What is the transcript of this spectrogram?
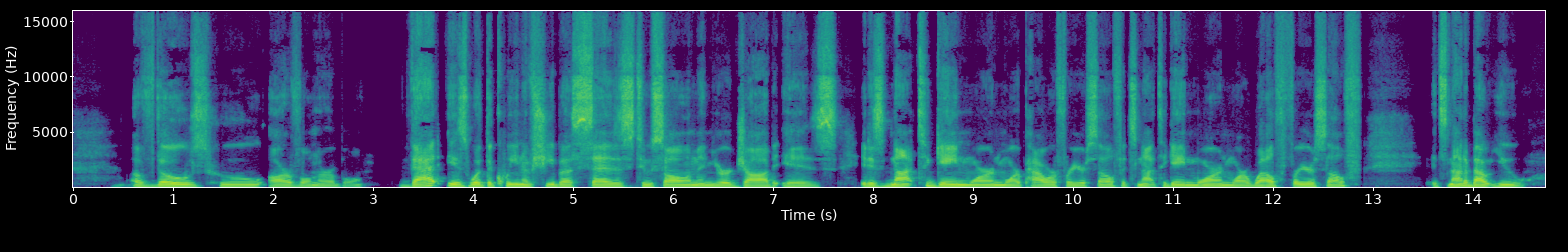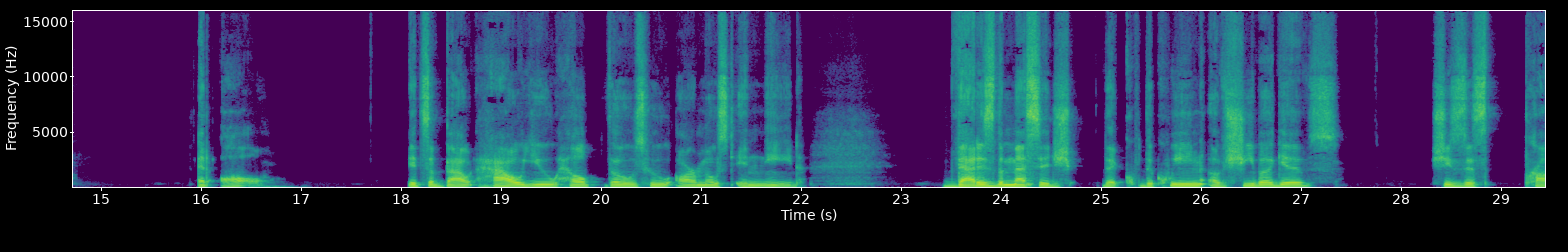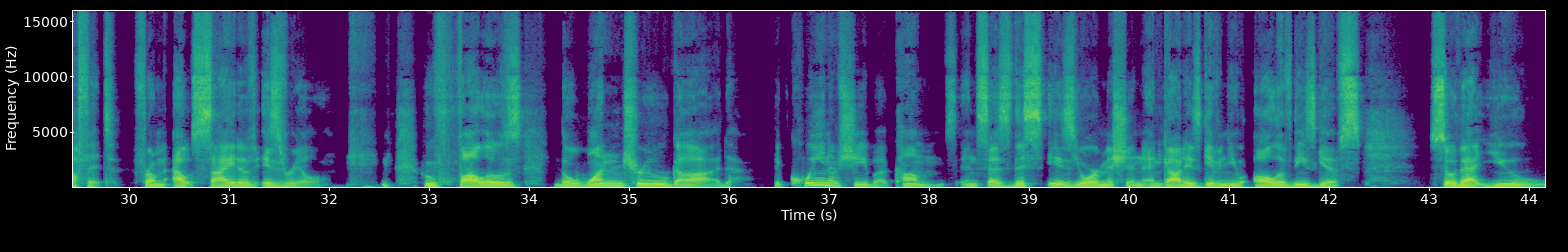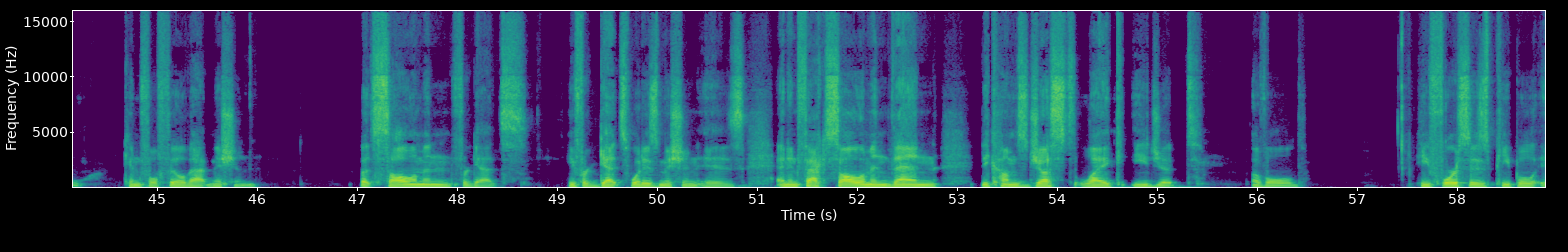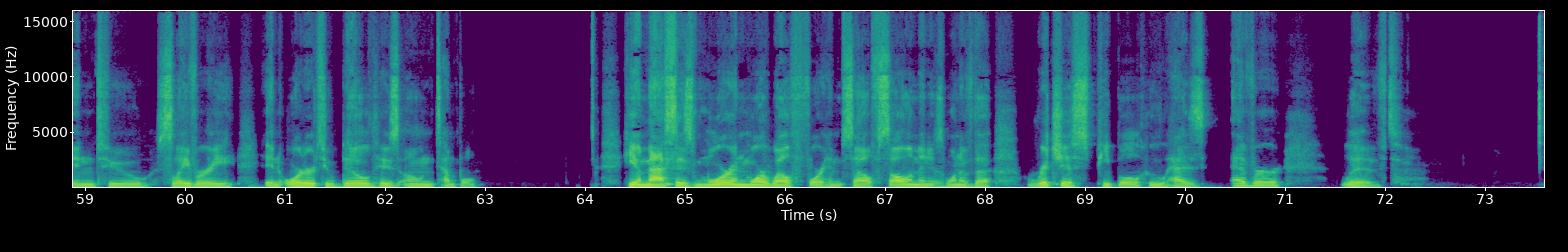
of those who are vulnerable. That is what the Queen of Sheba says to Solomon your job is. It is not to gain more and more power for yourself. It's not to gain more and more wealth for yourself. It's not about you at all. It's about how you help those who are most in need. That is the message that the Queen of Sheba gives. She's this prophet from outside of Israel who follows the one true God. The Queen of Sheba comes and says, This is your mission, and God has given you all of these gifts so that you can fulfill that mission. But Solomon forgets. He forgets what his mission is. And in fact, Solomon then becomes just like Egypt of old. He forces people into slavery in order to build his own temple. He amasses more and more wealth for himself. Solomon is one of the richest people who has ever lived.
